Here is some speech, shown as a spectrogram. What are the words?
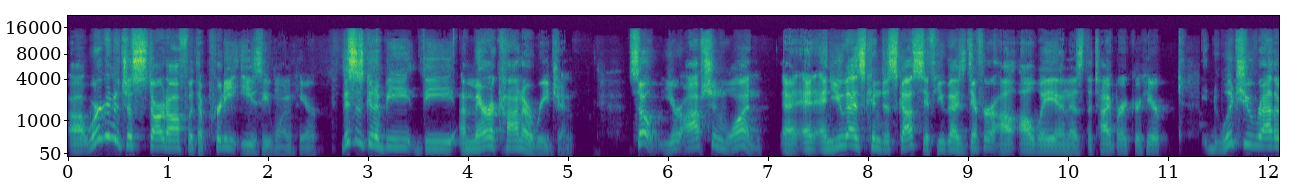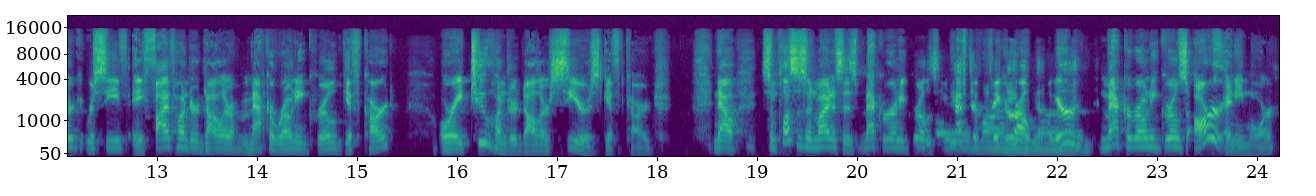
uh, we're going to just start off with a pretty easy one here. This is going to be the Americana region. So your option one, and, and you guys can discuss if you guys differ. I'll, I'll weigh in as the tiebreaker here. Would you rather receive a five hundred dollar macaroni grill gift card or a two hundred dollar Sears gift card? Now, some pluses and minuses. Macaroni grills. You have Oh to figure my out where macaroni grills are anymore.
